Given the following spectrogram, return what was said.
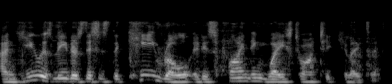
And you as leaders, this is the key role. It is finding ways to articulate it.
